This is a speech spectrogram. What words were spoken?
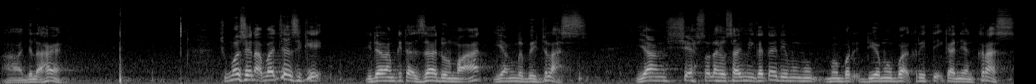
Ha, jelas kan cuma saya nak baca sikit di dalam kitab Zadul Ma'ad yang lebih jelas. Yang Syekh Saleh Utsaimin kata dia member, dia membuat kritikan yang keras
